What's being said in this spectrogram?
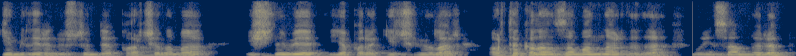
gemilerin üstünde parçalama işlemi yaparak geçiriyorlar. Arta kalan zamanlarda da bu insanların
